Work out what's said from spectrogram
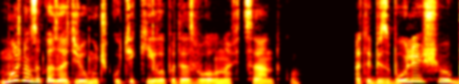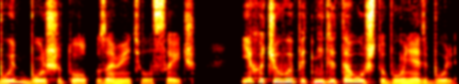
«Можно заказать рюмочку текилы?» — подозвала на официантку. «От обезболивающего будет больше толку», — заметила Сейдж. «Я хочу выпить не для того, чтобы унять боль.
